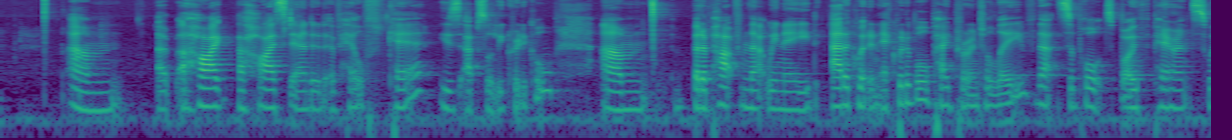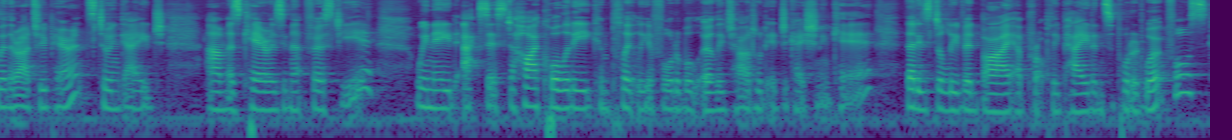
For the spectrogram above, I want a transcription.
um, a, a, high a high standard of health care is absolutely critical. Um, but apart from that, we need adequate and equitable paid parental leave that supports both parents, where there are two parents, to engage um, as carers in that first year. We need access to high quality, completely affordable early childhood education and care that is delivered by a properly paid and supported workforce.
